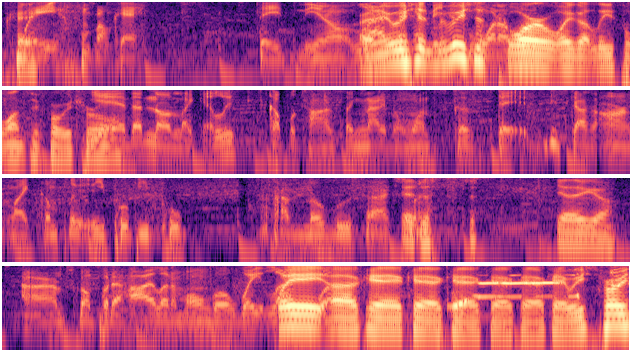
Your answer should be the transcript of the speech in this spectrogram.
Okay. Wait, okay. They, you know. Right, maybe we should maybe we should score like at least once before we troll. Yeah, that no, like at least a couple times, like not even once, because these guys aren't like completely poopy poop. I have no boost actually. Yeah, just just yeah. There you go. Alright, I'm just gonna put it high, let him own goal. Wait, left. Wait. left. Okay. Okay. Okay. Okay. Okay. Okay. We should probably.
